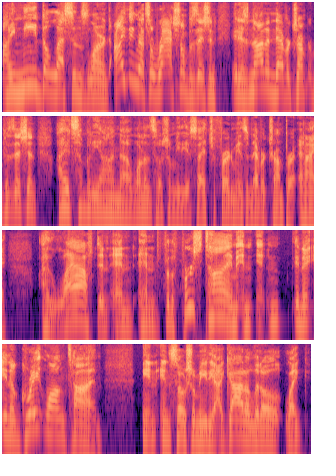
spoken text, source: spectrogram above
I need the lessons learned. I think that's a rational position. It is not a never Trumper position. I had somebody on uh, one of the social media sites refer to me as a never Trumper, and I, I laughed and and and for the first time in in in a, in a great long time, in in social media, I got a little like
